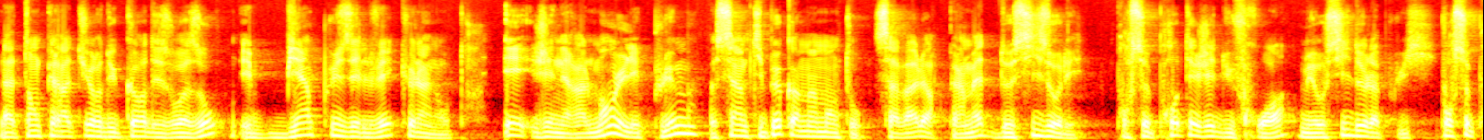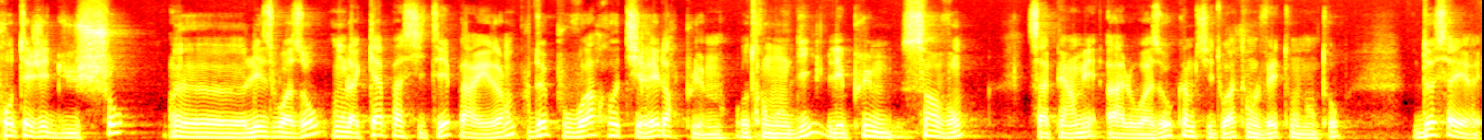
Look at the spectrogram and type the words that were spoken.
La température du corps des oiseaux est bien plus élevée que la nôtre. Et généralement, les plumes, c'est un petit peu comme un manteau. Ça va leur permettre de s'isoler pour se protéger du froid, mais aussi de la pluie. Pour se protéger du chaud, euh, les oiseaux ont la capacité, par exemple, de pouvoir retirer leurs plumes. Autrement dit, les plumes s'en vont. Ça permet à l'oiseau, comme si toi t'enlevais ton manteau, de s'aérer.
